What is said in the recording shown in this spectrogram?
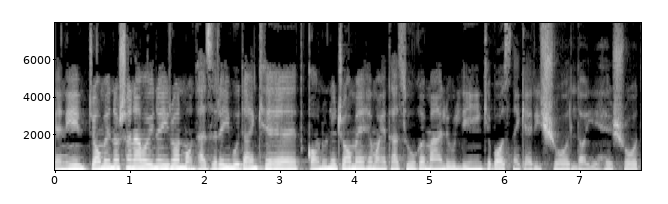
یعنی جامعه ناشنوایان ایران منتظر این بودن که قانون جامعه حمایت از حقوق معلولین که بازنگری شد لایحه شد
